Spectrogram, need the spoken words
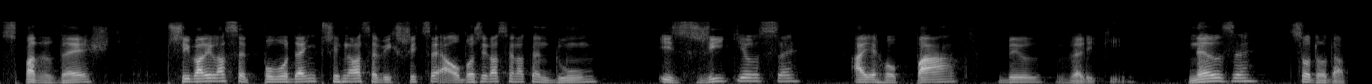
Spadl déšť, přivalila se povodeň, přihnala se vychřice a obořila se na ten dům, i zřítil se a jeho pád byl veliký. Nelze co dodat.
